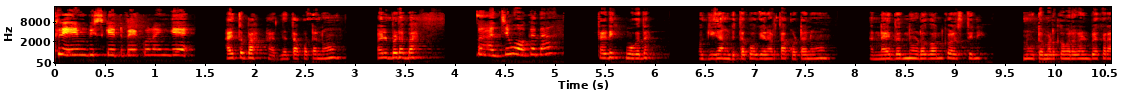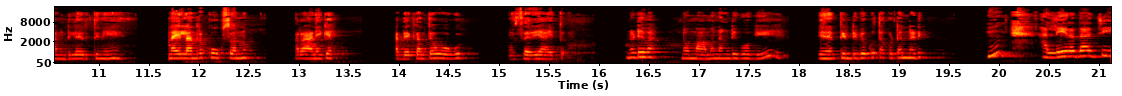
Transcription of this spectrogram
ಕ್ರೀಮ್ ಬಿಸ್ಕೆಟ್ ಬೇಕು ನಂಗೆ. ಆಯ್ತು ಬಾ ಅದನ್ನೇ ತಕೊಟನು ಹೇಳ್ಬೇಡ ಬಾ. ಅಜ್ಜಿ ಹೋಗದ? ತಡಿ ಹೋಗದ. ಹೋಗಿ ಅಂಗಡಿ ತಕ ಹೋಗಿ ಏನಾರು ತಕೊಟನು ಅನ್ನ ಇದ್ದದ್ದು ನೋಡೋಗವ್ನು ಕಳಿಸ್ತೀನಿ. ಊಟ ಮಾಡ್ಕೊಂಡು ಹೊರಗಂಡು ಬೇಕಾರೆ ಅಂಗಡಿಲೇ ಇರ್ತೀನಿ. ಅನ್ನ ಇಲ್ಲಾಂದ್ರೆ ಕೂಗ್ಸೋನು. ರಾಣಿಗೆ. ಅದಕ್ಕಂತೆ ಹೋಗು. ಹ್ಞೂ, ಸರಿ ಆಯ್ತು. ನಡಿವ ನಮ್ಮ ಮಾಮನ ಅಂಗಡಿಗೆ ಹೋಗಿ ಏನೇನು ತಿಂಡಿ ಬೇಕು ತಕೊಟನ್ ನಡಿ. ಅಲ್ಲೇ ಇರೋದ ಅಜ್ಜಿ?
